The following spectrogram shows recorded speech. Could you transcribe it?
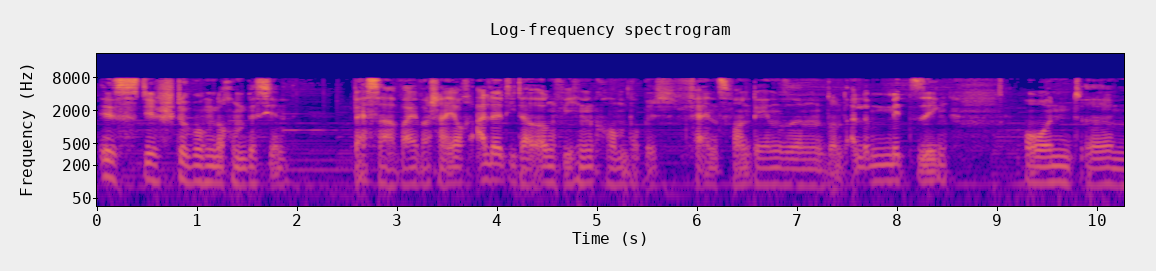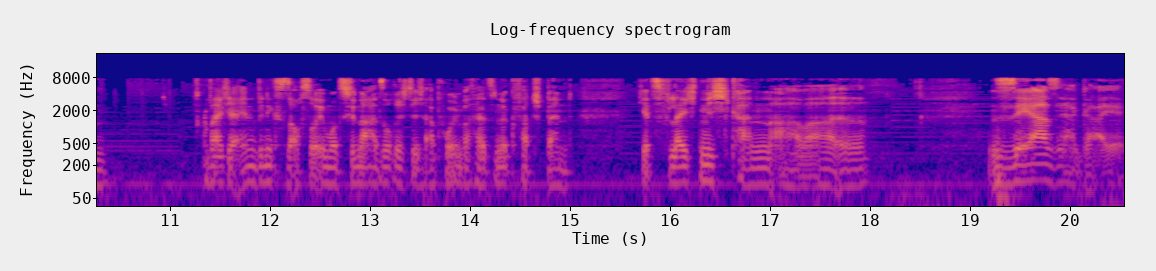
ist die Stimmung noch ein bisschen besser, weil wahrscheinlich auch alle, die da irgendwie hinkommen, wirklich Fans von denen sind und alle mitsingen. Und ähm, weil die einen wenigstens auch so emotional so richtig abholen, was halt so eine Quatschband jetzt vielleicht nicht kann, aber äh, sehr, sehr geil.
